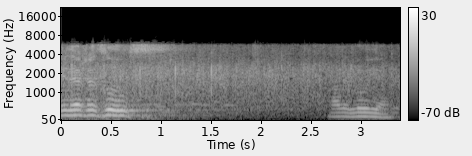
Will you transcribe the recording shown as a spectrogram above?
Ele é Jesus. Aleluia.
